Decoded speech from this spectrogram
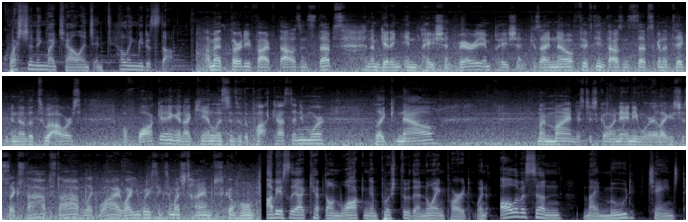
questioning my challenge and telling me to stop. I'm at 35,000 steps and I'm getting impatient, very impatient, because I know 15,000 steps is gonna take me another two hours of walking and I can't listen to the podcast anymore. Like now, my mind is just going anywhere. Like it's just like, stop, stop. Like why? Why are you wasting so much time? Just go home. Obviously I kept on walking and pushed through the annoying part when all of a sudden my mood changed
